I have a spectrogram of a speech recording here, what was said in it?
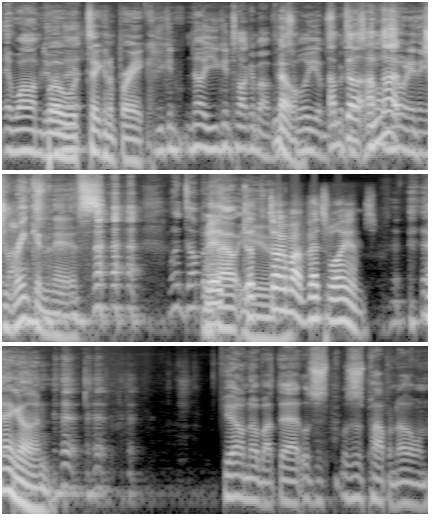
And while I'm doing Well, we're taking a break. you can no, you can talk about Vince No, Williams. I'm, because done, I I'm don't not know anything drinking Vince this. I'm gonna dump it Yeah, out. Let's talk about Vince Williams. Hang on. Yeah, I don't know about that. Let's just let's just pop another one.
